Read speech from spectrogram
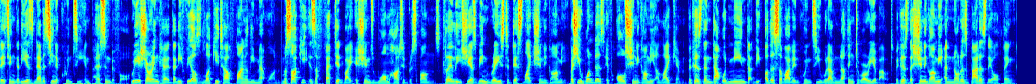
stating that he has never seen a Quincy in person before, reassuring her that he feels lucky to have finally met one. Masaki is affected by Isshin's warm-hearted response. Clearly, she has been raised to dislike Shinigami, but she wonders if all Shinigami are like him, because then that would mean that the other surviving Quincy would have nothing to worry about, because the Shinigami are not as bad as they all think.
